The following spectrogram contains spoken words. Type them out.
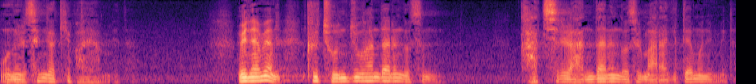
오늘 생각해 봐야 합니다. 왜냐하면 그 존중한다는 것은 가치를 안다는 것을 말하기 때문입니다.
